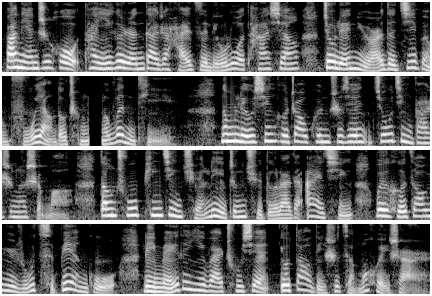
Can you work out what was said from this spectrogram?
八年之后，他一个人带着孩子流落他乡，就连女儿的基本抚养都成了问题。那么，刘星和赵坤之间究竟发生了什么？当初拼尽全力争取得来的爱情，为何遭遇如此变故？李梅的意外出现，又到底是怎么回事儿？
